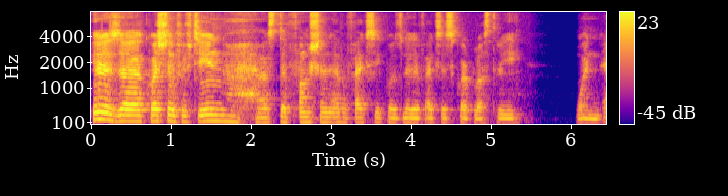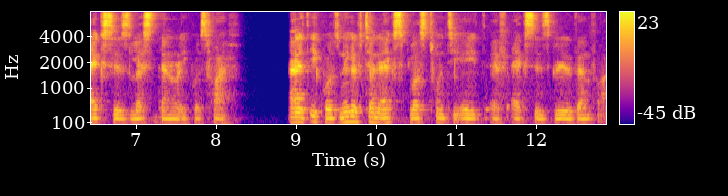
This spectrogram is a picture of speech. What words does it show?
Here is uh, question 15. A step function f of x equals negative x squared plus 3 when x is less than or equals 5. And it equals negative 10x plus 28 if x is greater than 5.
